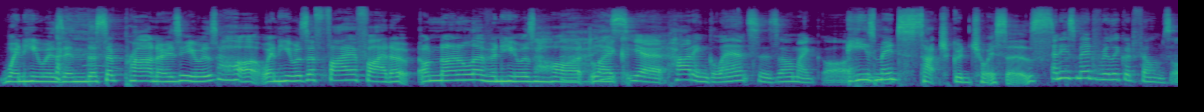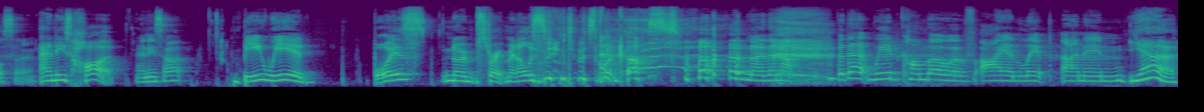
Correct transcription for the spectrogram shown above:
When he was in the sopranos he was hot. When he was a firefighter on 9-11 he was hot. Like His- yeah, parting glances. Oh my god. he's made such good choices. And he's made really good films also. and he's hot. And he's hot. be weird. Boys no straight men are listening to this podcast no, they're not. But that weird combo of eye and lip, I mean, yeah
